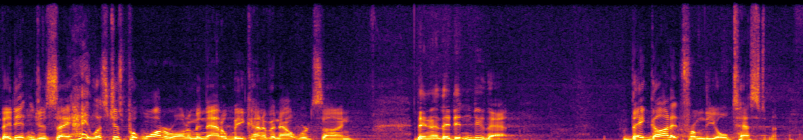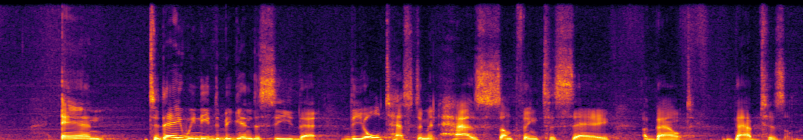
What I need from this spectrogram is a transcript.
They didn't just say, hey, let's just put water on them and that'll be kind of an outward sign They, they didn't do that. They got it from the Old Testament. And today we need to begin to see that the Old Testament has something to say about baptism.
